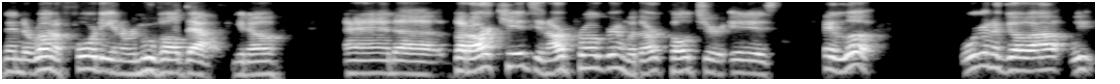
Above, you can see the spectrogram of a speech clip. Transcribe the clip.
than to run a 40 and remove all doubt, you know? And uh, but our kids in our program with our culture, it is, hey, look, we're gonna go out. We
